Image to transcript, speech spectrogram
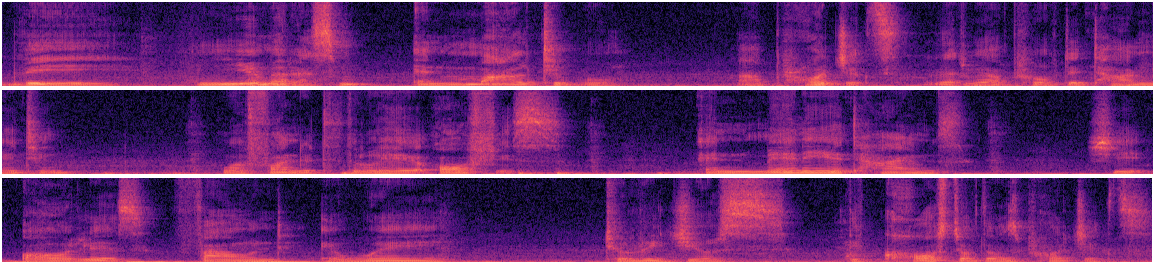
the numerous and multiple uh, projects that were approved at town meeting were funded through her office. And many a times, she always found a way to reduce the cost of those projects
